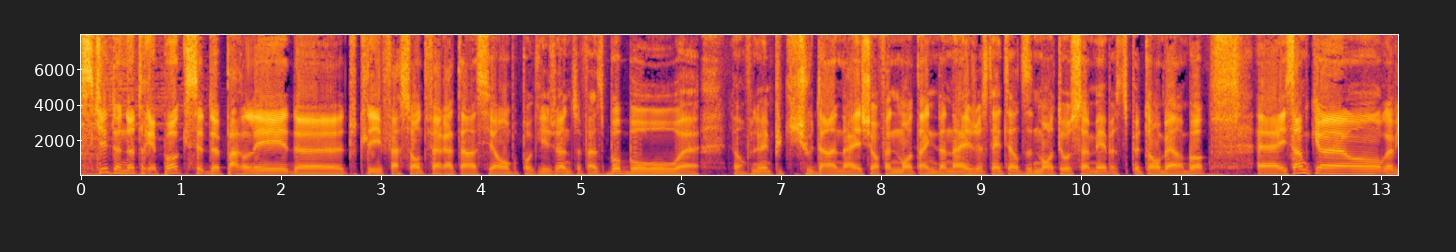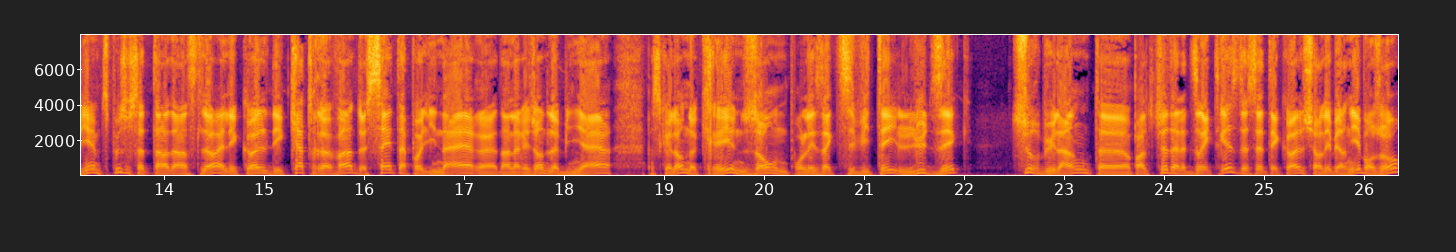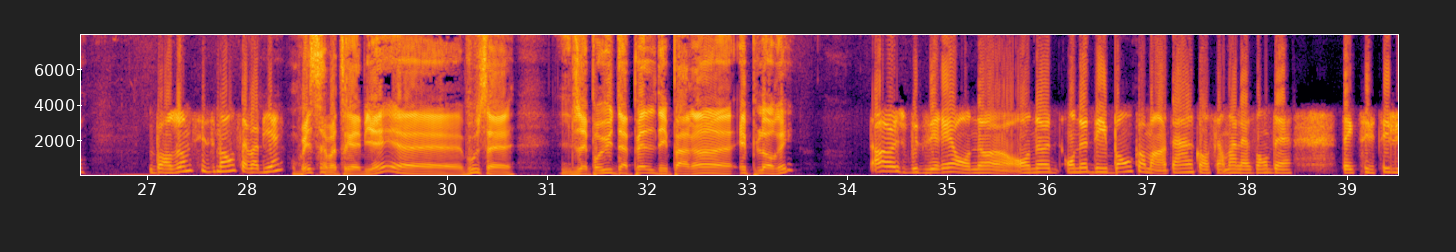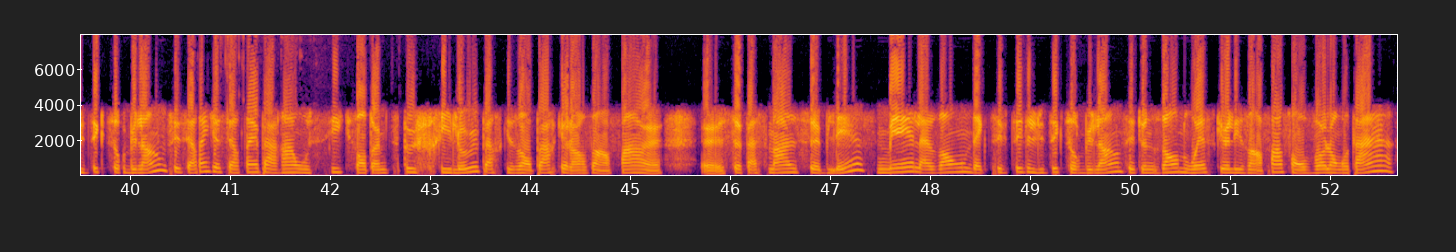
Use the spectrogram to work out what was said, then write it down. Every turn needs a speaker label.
Speaker 1: Ce qui est de notre époque, c'est de parler de toutes les façons de faire attention pour pas que les jeunes se fassent bobo. Euh, on voulait même plus qu'ils jouent dans la neige. Si on fait une montagne de neige, c'est interdit de monter au sommet parce que tu peux tomber en bas. Euh, il semble qu'on revient un petit peu sur cette tendance-là à l'école des quatre vents de Saint-Apollinaire euh, dans la région de Lobinière. Parce que là, on a créé une zone pour les activités ludiques turbulentes. Euh, on parle tout de suite à la directrice de cette école, Charlie Bernier. Bonjour.
Speaker 2: Bonjour, M. Dumont, ça va bien?
Speaker 1: Oui, ça va très bien. Euh, vous, ça, vous n'avez pas eu d'appel des parents euh, éplorés?
Speaker 2: Ah, je vous dirais, on a, on a, on a des bons commentaires concernant la zone d'activité ludique turbulente. C'est certain qu'il y a certains parents aussi qui sont un petit peu frileux parce qu'ils ont peur que leurs enfants euh, euh, se fassent mal, se blessent. Mais la zone d'activité ludique turbulente, c'est une zone où est-ce que les enfants sont volontaires.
